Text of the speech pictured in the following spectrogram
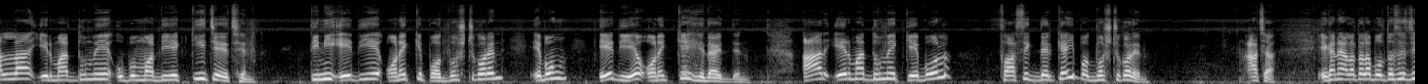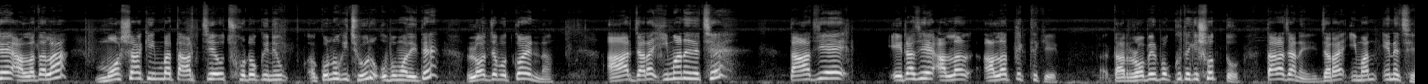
আল্লাহ এর মাধ্যমে উপমা দিয়ে কি চেয়েছেন? তিনি এ দিয়ে অনেককে পথভ্রষ্ট করেন এবং এ দিয়ে অনেককে হেদায়েত দেন। আর এর মাধ্যমে কেবল ফাসিকদেরকেই পথভ্রষ্ট করেন। আচ্ছা এখানে আল্লাহ তালা বলতেছে যে, আল্লাহ তালা মশা কিংবা তার চেয়েও ছোটো কোনো কিছুর উপমা দিতে লজ্জাবোধ করেন না। আর যারা ইমান এনেছে, তা যে এটা যে আল্লাহ, আল্লাহর দিক থেকে, তার রবের পক্ষ থেকে সত্য, তারা জানে, যারা ইমান এনেছে।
